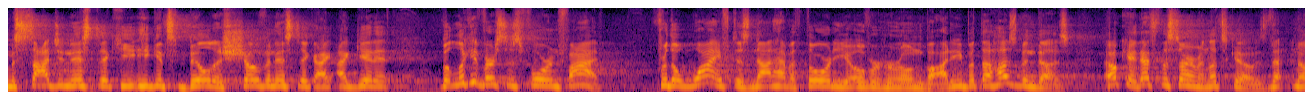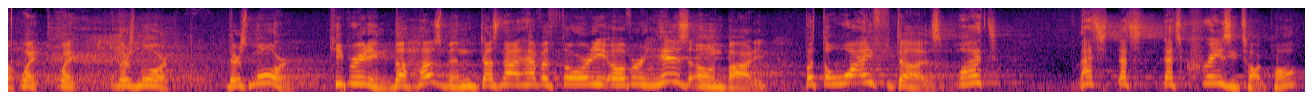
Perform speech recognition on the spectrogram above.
misogynistic. He, he gets billed as chauvinistic. I, I get it. But look at verses 4 and 5. For the wife does not have authority over her own body, but the husband does. Okay, that's the sermon. Let's go. Is that no, wait, wait. There's more. There's more. Keep reading. The husband does not have authority over his own body, but the wife does. What? That's that's that's crazy talk, Paul.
